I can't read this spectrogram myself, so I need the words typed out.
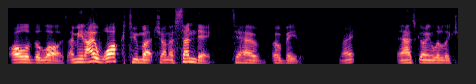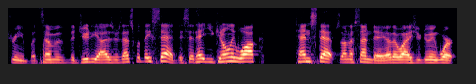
all of the laws. I mean, I walk too much on a Sunday to have obeyed it, right? And that's going a little extreme. But some of the Judaizers, that's what they said. They said, hey, you can only walk 10 steps on a Sunday, otherwise, you're doing work.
